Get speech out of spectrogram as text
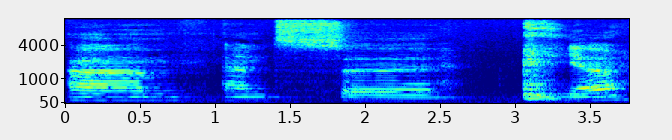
Um, and uh, yeah,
